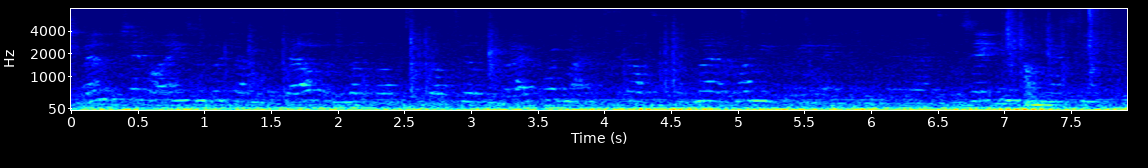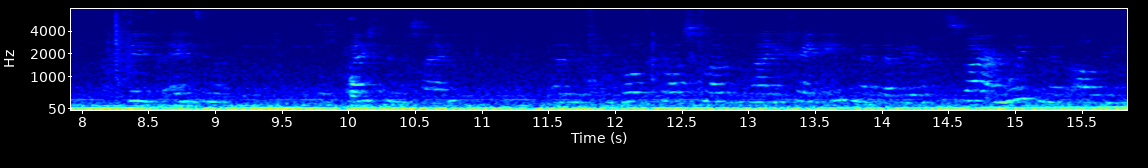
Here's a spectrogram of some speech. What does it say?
ik ben het op zich wel eens met wat je aan het vertellen, en dat, dat, dat veel gebruikt wordt, maar het geldt volgens mij nog lang niet voor iedereen die generatie. Zeker niet voor mensen die 20, 21 tot 25 zijn. En bijvoorbeeld klasgenoten van mij die geen internet hebben, die hebben echt zwaar moeite met al die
